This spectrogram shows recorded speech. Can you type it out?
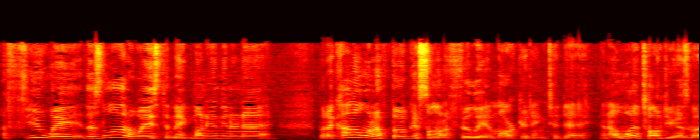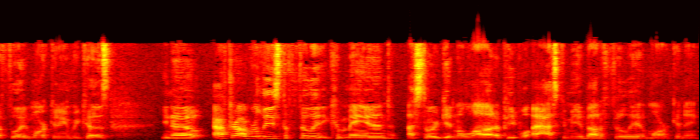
a few ways there's a lot of ways to make money on the internet but I kind of want to focus on affiliate marketing today and I want to talk to you guys about affiliate marketing because you know after I released affiliate command I started getting a lot of people asking me about affiliate marketing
